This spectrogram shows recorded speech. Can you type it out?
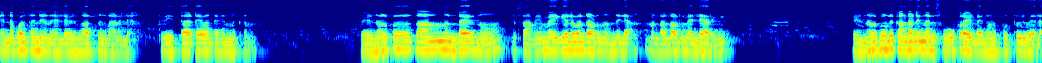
എന്നെ പോലെ തന്നെയാണ് എല്ലാവരും കാത്തു നിൽക്കണമില്ല ഇത്ര ഇത്താട്ടെ പറഞ്ഞിട്ട് അങ്ങനെ നിൽക്കണം. എഴുന്നേൽപ്പ് കാണുന്നുണ്ടായിരുന്നു. സമയം വൈകിയാലോ പറഞ്ഞിട്ട് അവിടെ നിന്നില്ല. മണ്ടാണ്ട് അവിടെ നിന്ന് മെല്ലെ ഇറങ്ങി. എഴുന്നേൽപ്പ് കൊണ്ട് കണ്ടാണെങ്കിൽ നല്ല സൂപ്പറായിട്ടുണ്ടായിരുന്നു അവിടെ പുത്തൂർ വേല.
